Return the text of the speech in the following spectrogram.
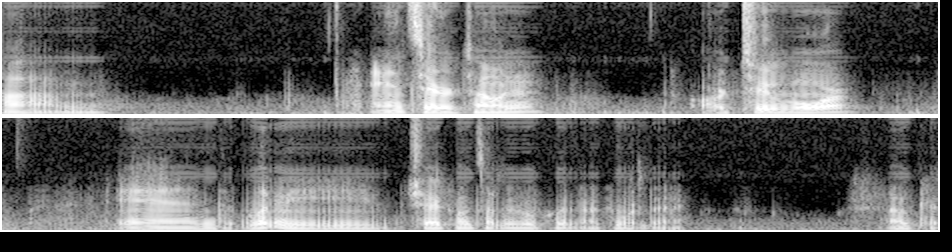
um, and serotonin are two more. And let me check on something real quick. I'll come right back. Okay.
